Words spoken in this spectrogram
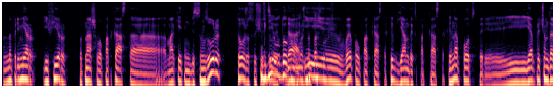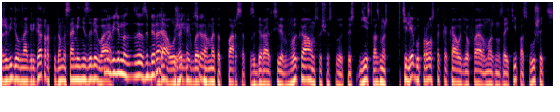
Например, эфир вот нашего подкаста «Маркетинг без цензуры» тоже существует. Где удобно да, можно и послушать. в Apple подкастах, и в Яндекс подкастах, и на Podster е. И я причем даже видел на агрегаторах, куда мы сами не заливаем. Ну, видимо, забирают. Да, уже как бы все. там этот парсят, забирают к себе. В ВК он существует. То есть есть возможность. В телегу просто как аудиофайл можно зайти, послушать.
